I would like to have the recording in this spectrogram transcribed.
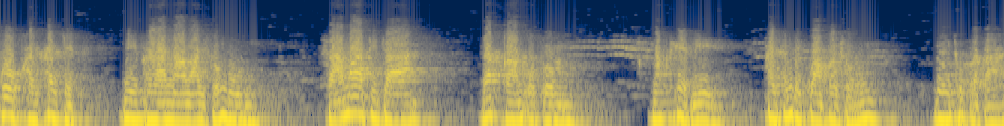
โรคภัยไข้เจ็บ มีพลานามัยสมบูรณ์ สามารถที่จะรับการอบรมนักเทศนี้ ให้สำเร็จความประสงค์โดยทุกประการ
